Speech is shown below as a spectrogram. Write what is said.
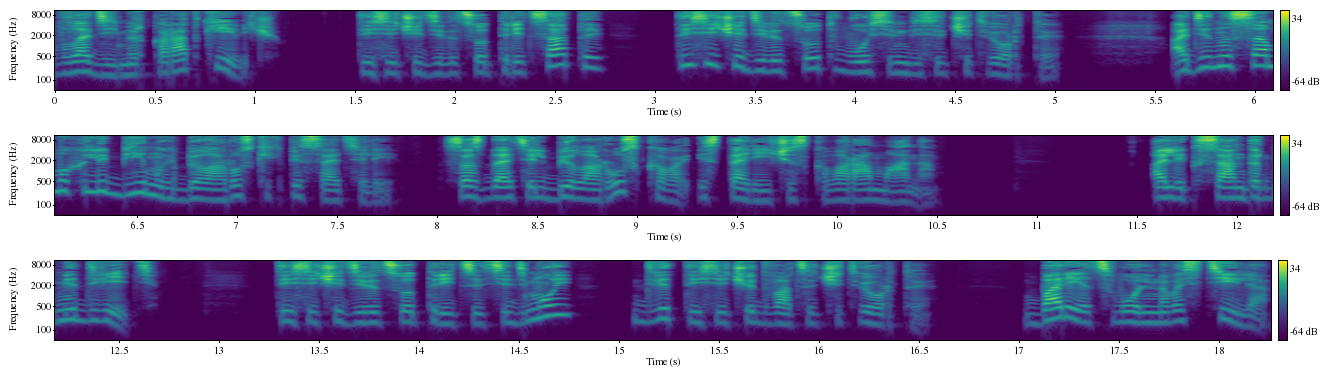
Владимир Короткевич, 1930-1984. Один из самых любимых белорусских писателей, создатель белорусского исторического романа. Александр Медведь, 1937-2024. Борец вольного стиля,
